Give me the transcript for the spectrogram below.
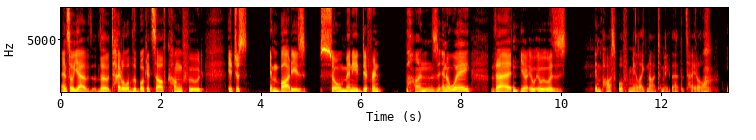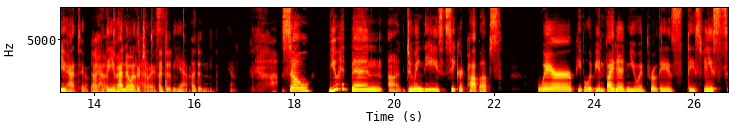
And so, yeah, the title of the book itself, "Kung Fu," it just embodies so many different puns in a way that you know it, it was impossible for me like not to make that the title. You had to. I had. You had no I other had to. choice. I didn't. Yeah. I didn't. Yeah. So you had been uh, doing these secret pop-ups where people would be invited and you would throw these these feasts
